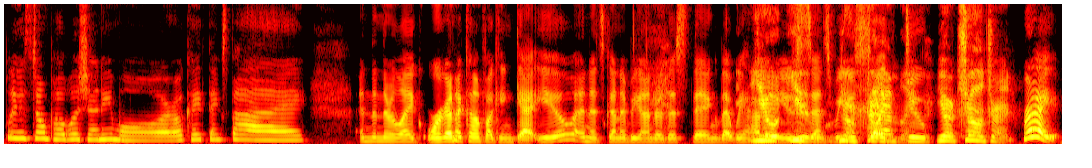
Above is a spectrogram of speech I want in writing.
Please don't publish anymore. Okay, thanks, bye. And then they're like, we're gonna come fucking get you, and it's gonna be under this thing that we haven't used since we used to like do your children. Right.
